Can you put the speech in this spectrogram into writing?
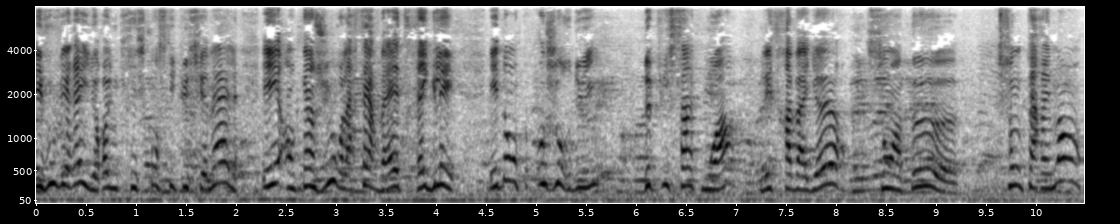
et vous verrez, il y aura une crise constitutionnelle et en 15 jours, l'affaire va être réglée. Et donc aujourd'hui, depuis 5 mois, les travailleurs sont un peu, euh, sont carrément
